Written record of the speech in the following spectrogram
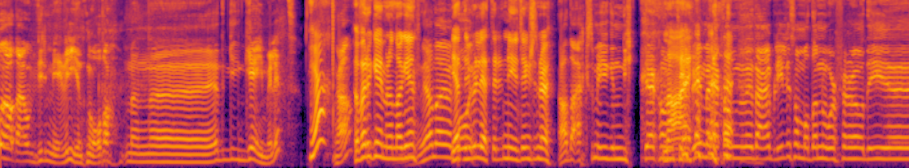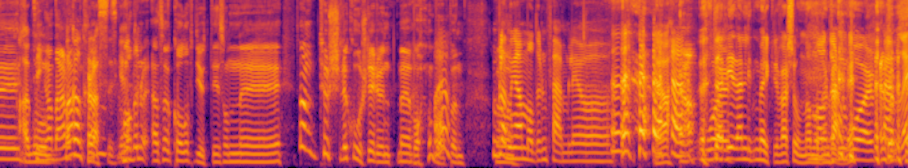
ja, Det er jo mer vrient nå, da. Men uh, jeg gamer litt. Ja. Ja. Hva er du gamer om dagen? Ja, da, Jeg driver og leter etter nye ting, skjønner du. ja, det er ikke så mye nytt jeg kan tilby, men jeg kan, det blir litt sånn Modern Warfare og de uh, Ja, tinga der, da. klassiske. Modern, altså Call of Duty, sånn, uh, sånn tusle koselig rundt med våpen. ja. En blanding av Modern Family og Ja. Det, litt- det er en litt mørkere versjon av Modern Modern War Family.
